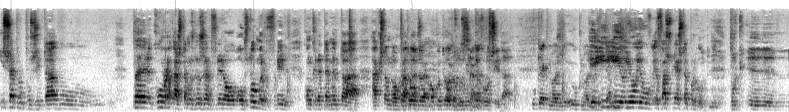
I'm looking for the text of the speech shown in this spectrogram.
Isso é propositado para, com o radar estamos-nos a referir, ou, ou estou-me a referir concretamente à, à questão do ao radar, controle da, ao controle da velocidade. da velocidade. O que é que nós, o que nós E, e eu, eu, eu faço-lhe esta pergunta, porque uh,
